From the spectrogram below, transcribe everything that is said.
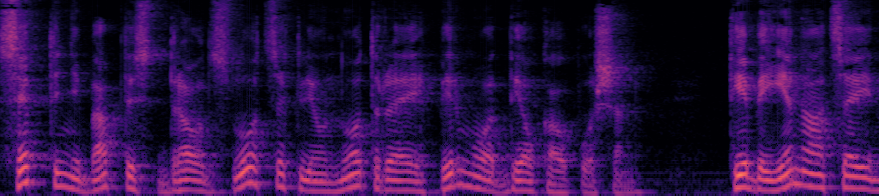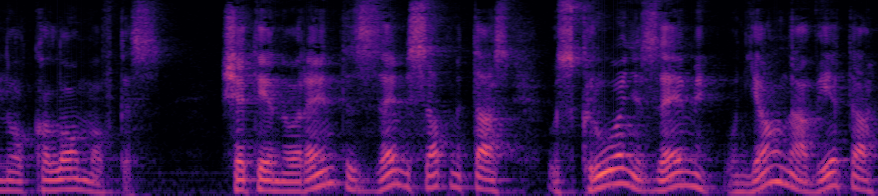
septiņi Baptistu draugas locekļi un noturēja pirmo dievkalpošanu. Tie bija ienācēji no Kolomovkas. Šie no rentes zemes apmetās uz kroņa zemi un jaunā vietā,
